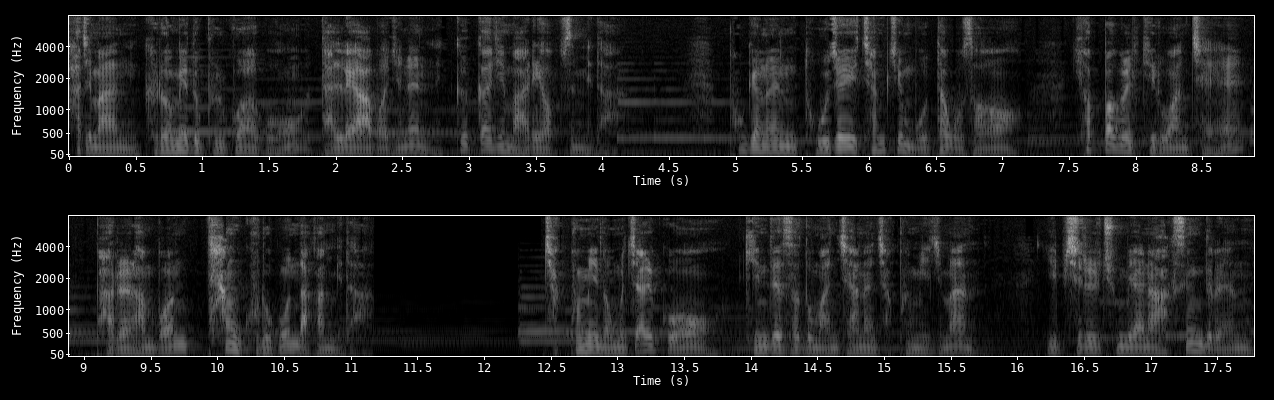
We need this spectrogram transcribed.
하지만 그럼에도 불구하고 달래 아버지는 끝까지 말이 없습니다. 포교는 도저히 참지 못하고서 협박을 뒤로 한 채 발을 한번 탕 구르고 나갑니다. 작품이 너무 짧고 긴 대사도 많지 않은 작품이지만 입시를 준비하는 학생들은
